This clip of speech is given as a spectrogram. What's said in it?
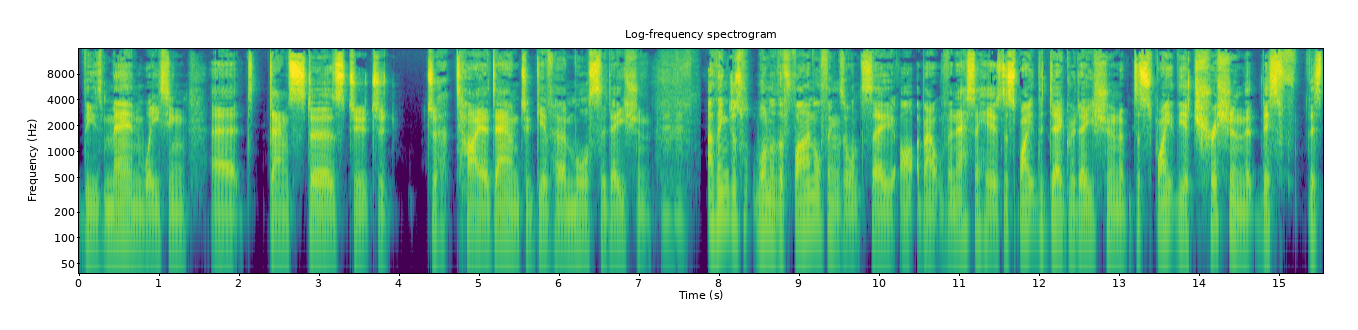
these men waiting uh, downstairs to to to tie her down to give her more sedation. I think just one of the final things I want to say uh, about Vanessa here is despite the degradation, despite the attrition that this, this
